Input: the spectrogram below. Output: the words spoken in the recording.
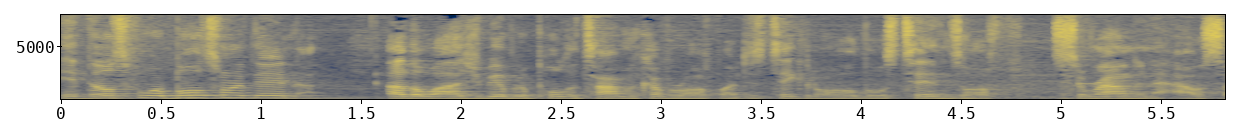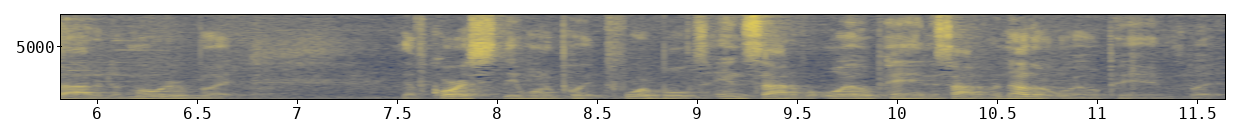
If those four bolts weren't there, Otherwise, you'll be able to pull the timing cover off by just taking all those tins off surrounding the outside of the motor. But of course, they want to put four bolts inside of an oil pan, inside of another oil pan. But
